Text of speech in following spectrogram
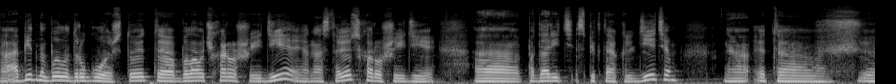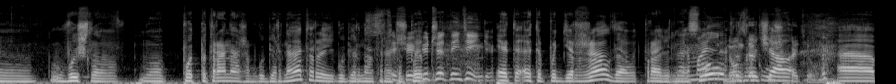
А, Обидно было другое, что это была очень хорошая идея, и она остается хорошей идеей, э, подарить спектакль детям. Э, Это э, вышло в- под патронажем губернатора, и губернатор это Еще и по- бюджетные деньги. это, это поддержал, да, вот правильное Нормально. слово Но он как лучше прозвучало. хотел. А,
